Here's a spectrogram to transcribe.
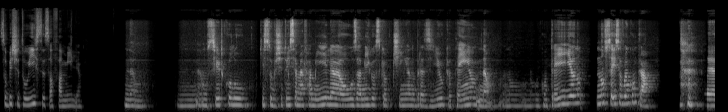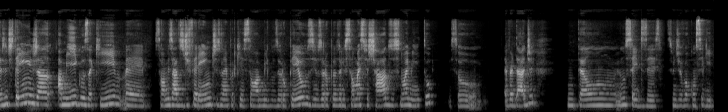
substituísse sua família? Não. Um círculo que substituísse a minha família ou os amigos que eu tinha no Brasil, que eu tenho, não, eu não, não encontrei e eu não, não sei se eu vou encontrar. É, a gente tem já amigos aqui, é, são amizades diferentes, né? Porque são amigos europeus e os europeus eles são mais fechados, isso não é mito, isso é verdade. Então, eu não sei dizer se um dia eu vou conseguir.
